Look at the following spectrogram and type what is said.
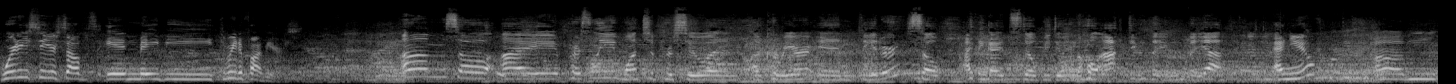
where do you see yourselves in maybe three to five years? Um, so I personally want to pursue a, a, career in theater, so I think I'd still be doing the whole acting thing. But yeah. And you? Um,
